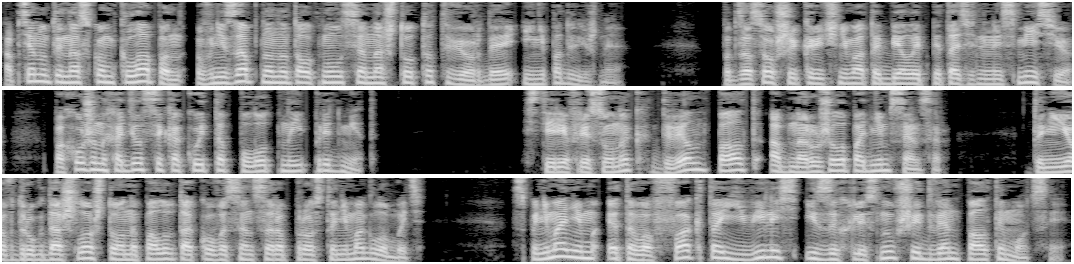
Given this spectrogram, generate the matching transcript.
Обтянутый носком клапан внезапно натолкнулся на что-то твердое и неподвижное. Под засохшей коричневато-белой питательной смесью, похоже, находился какой-то плотный предмет. Стерев рисунок, Двен Палт обнаружила под ним сенсор, до нее вдруг дошло, что на полу такого сенсора просто не могло быть. С пониманием этого факта явились и захлестнувшие Двен Палт эмоции.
